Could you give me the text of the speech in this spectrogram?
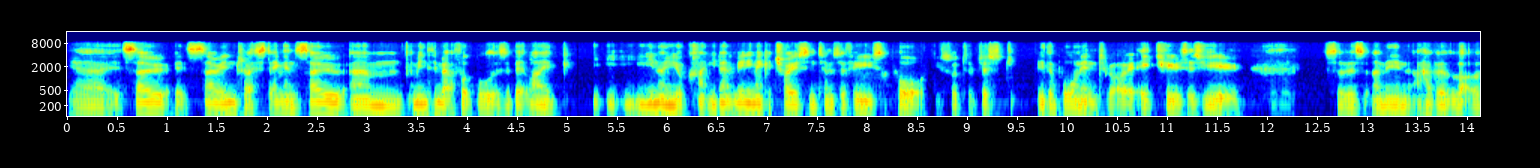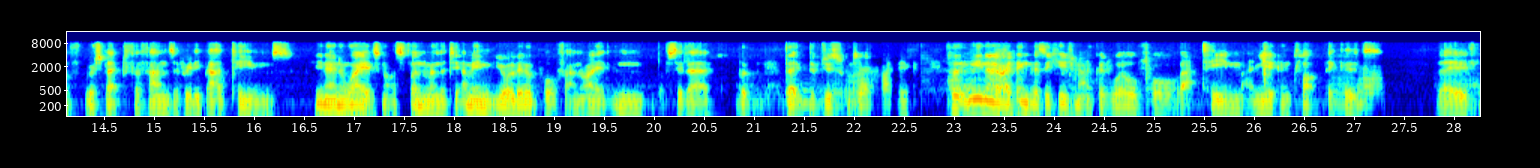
Yeah it's so it's so interesting and so um i mean the thing about football is a bit like you know you're kind you don't really make a choice in terms of who you support. You sort of just either born into it or it chooses you. Mm-hmm. so there's i mean i have a lot of respect for fans of really bad teams. You know in a way it's not as fun when the team i mean you're a liverpool fan right? And obviously they're but they, have just mm-hmm. But you know i think there's a huge amount of goodwill for that team and jurgen klopp because mm-hmm. they've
